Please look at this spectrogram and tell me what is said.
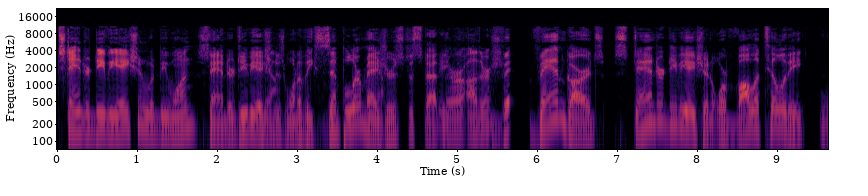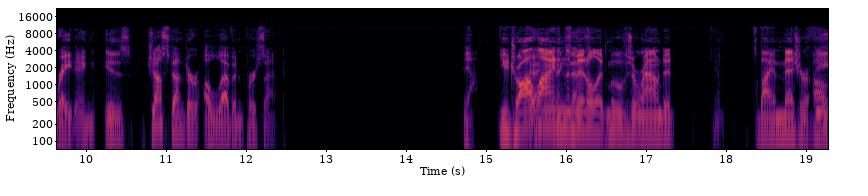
Standard deviation would be one. Standard deviation Yeah. is one of the simpler measures to study. There are others. Va- Vanguard's standard deviation or volatility rating is just under 11%. Yeah. You draw Okay, a line in the sense. middle, it moves around it by a measure The, of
